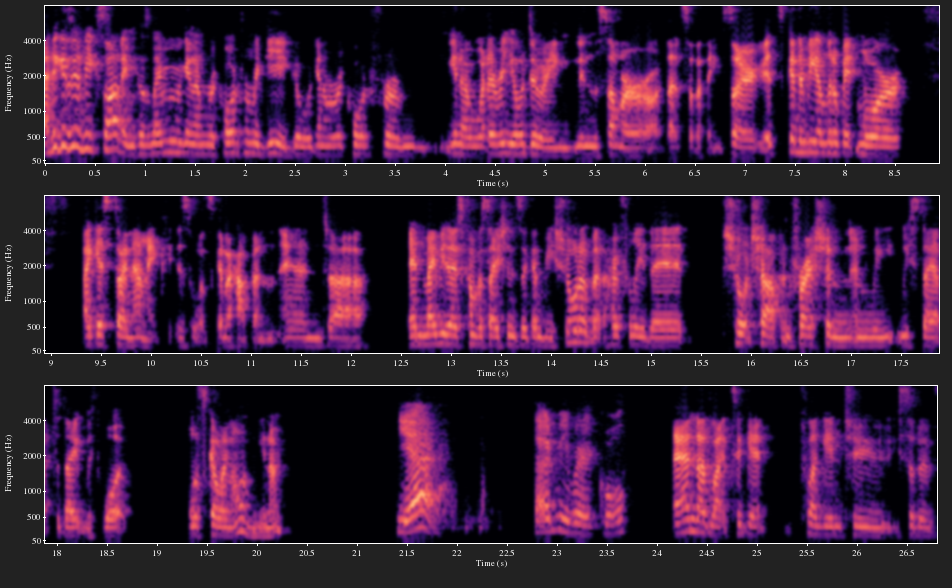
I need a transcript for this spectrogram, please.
I think it's gonna be exciting because maybe we're gonna record from a gig or we're gonna record from you know whatever you're doing in the summer or that sort of thing. So it's gonna be a little bit more, I guess, dynamic is what's gonna happen, and uh, and maybe those conversations are gonna be shorter, but hopefully they're short, sharp, and fresh, and and we we stay up to date with what what's going on, you know? Yeah, that would be very cool. And I'd like to get plug into sort of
